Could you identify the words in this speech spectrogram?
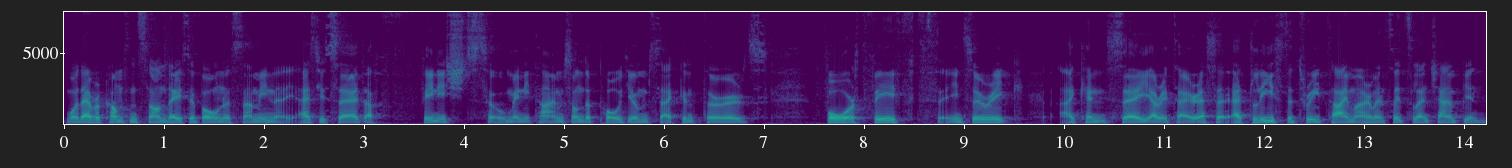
whatever comes on Sunday is a bonus. I mean, as you said, I've finished so many times on the podium, second, third, fourth, fifth in Zurich. I can say I retire as a, at least a three-time Ironman Switzerland champion.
